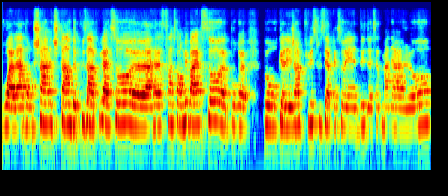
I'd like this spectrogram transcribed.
Voilà, donc je, tends de plus en plus à ça, euh, à, se transformer vers ça euh, pour, euh, pour que les gens puissent aussi après ça aider de cette manière-là.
